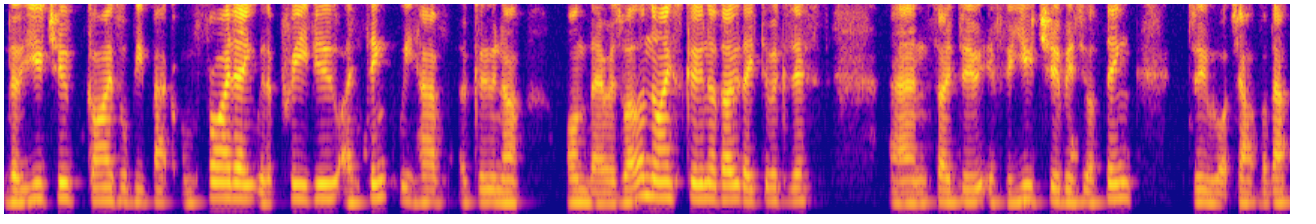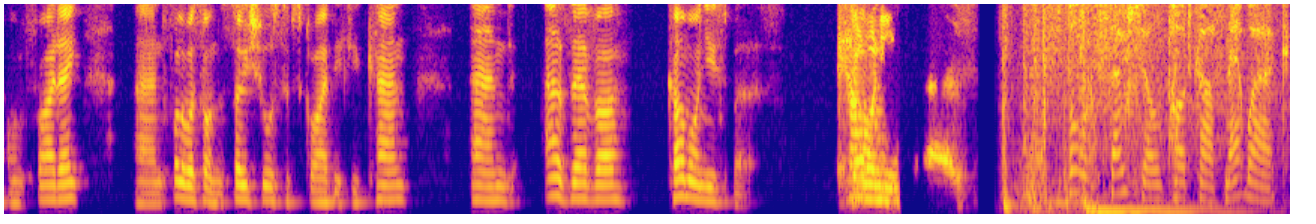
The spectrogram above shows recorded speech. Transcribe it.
the YouTube guys will be back on Friday with a preview. I think we have a Gooner on there as well. A nice Gooner, though, they do exist. And so, do if your YouTube is your thing, do watch out for that on Friday. And follow us on the socials, subscribe if you can. And as ever, come on, you Spurs. Come, on, you Spurs. Sports Social Podcast Network.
